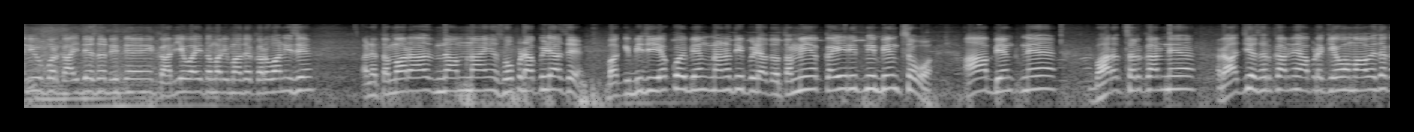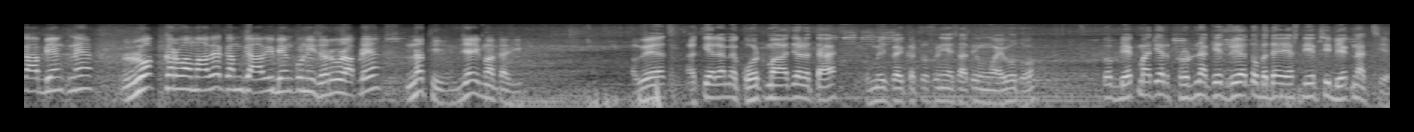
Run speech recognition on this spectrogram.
એની ઉપર કાયદેસર રીતે એની કાર્યવાહી તમારી માથે કરવાની છે. અને તમારા નામના અહીંયા સોપડા પીડ્યા છે. બાકી બીજી એક કોઈ બેંકના નથી પીડ્યા. તો તમે કઈ રીતની બેંક છો? આ બેંકને ભારત સરકારને રાજ્ય સરકારને આપણે કહેવામાં આવે છે કે આ બેંકને લોક કરવામાં આવે કેમ કે આવી બેંકોની જરૂર આપણે નથી. જય માતાજી. હવે અત્યારે અમે કોર્ટમાં હાજર હતા. ઉમેશભાઈ કટોસણીયા સાથે હું આવ્યો હતો. તો બેંકમાં અત્યારે ફ્રોડના કેસ જોયા તો બધા એચડીએફસી બેંકના જ છે.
